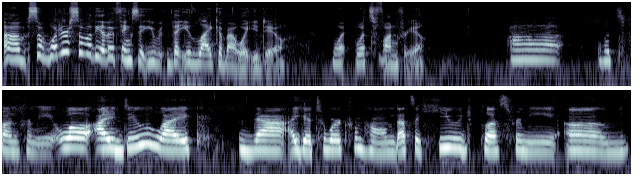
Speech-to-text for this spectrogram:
um, so what are some of the other things that you that you like about what you do? What what's fun for you? Uh, what's fun for me? Well, I do like that I get to work from home. That's a huge plus for me. Um,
